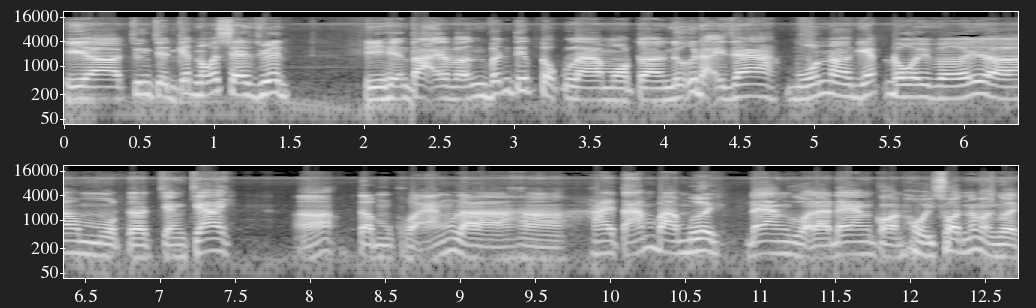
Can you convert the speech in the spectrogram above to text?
Thì uh, chương trình kết nối xe duyên thì hiện tại vẫn vẫn tiếp tục là một uh, nữ đại gia muốn uh, ghép đôi với uh, một uh, chàng trai. Đó, tầm khoảng là uh, 28 30 đang gọi là đang còn hồi xuân đó mọi người.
